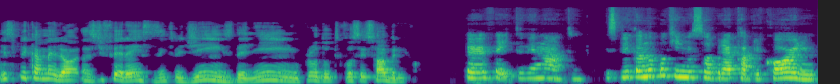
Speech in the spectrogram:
e explicar melhor as diferenças entre jeans, denim, o produto que vocês fabricam. Perfeito, Renato. Explicando um pouquinho sobre a Capricórnio,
